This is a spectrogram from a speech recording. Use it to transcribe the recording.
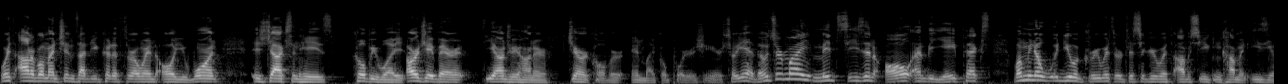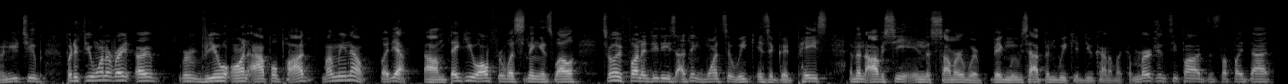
With honorable mentions that you could have thrown in all you want is Jaxson Hayes, Coby White, RJ Barrett, DeAndre Hunter, Jarrett Culver, and Michael Porter Jr. So yeah, those are my mid-season all NBA picks. Let me know what you agree with or disagree with. Obviously, you can comment easy on YouTube. But if you want to write a review on Apple Pod, let me know. But yeah, um, thank you all for listening as well. It's really fun to do these. I think once a week is a good pace. And then obviously in the summer where big moves happen, we could do kind of like emergency pods and stuff like that.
